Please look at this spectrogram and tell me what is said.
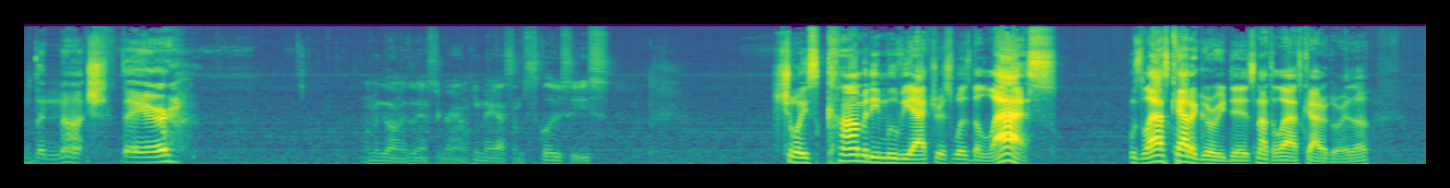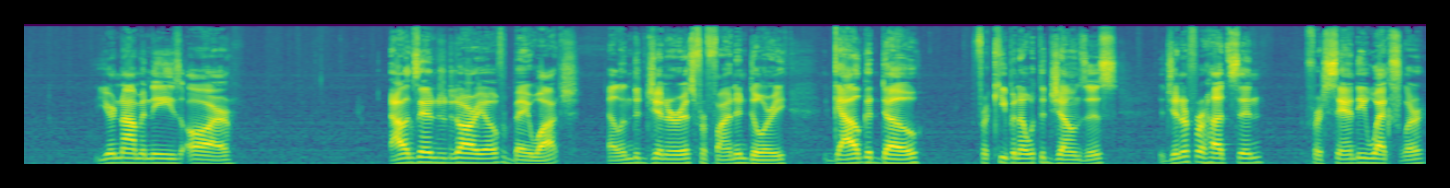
the notch there. Let me go on his Instagram. He may have some exclusives. Choice comedy movie actress was the last was the last category did. It's not the last category though. Your nominees are Alexandra Daddario for Baywatch, Ellen DeGeneres for Finding Dory, Gal Gadot for Keeping Up with the Joneses, Jennifer Hudson for Sandy Wexler,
